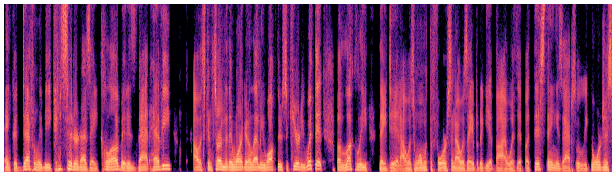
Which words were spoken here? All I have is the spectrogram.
and could definitely be considered as a club. It is that heavy. I was concerned that they weren't going to let me walk through security with it, but luckily they did. I was one with the force and I was able to get by with it. But this thing is absolutely gorgeous.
